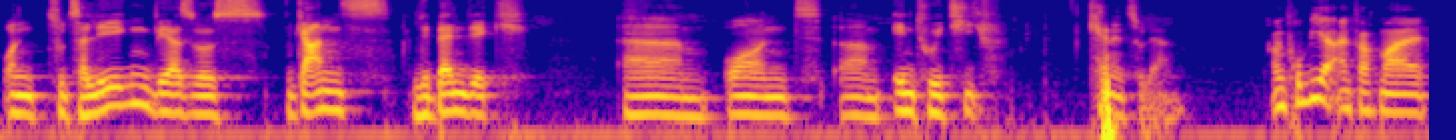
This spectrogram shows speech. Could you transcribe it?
und zu zerlegen versus ganz lebendig ähm, und ähm, intuitiv kennenzulernen. Und probiere einfach mal,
